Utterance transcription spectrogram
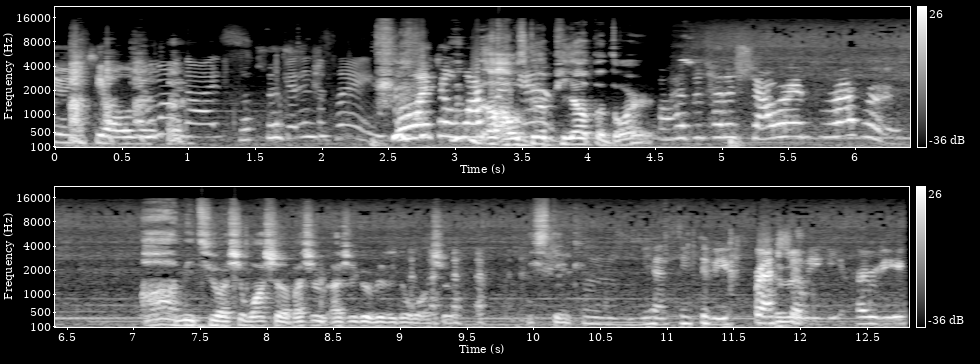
You can see all over the Come on, guys. What's this? Get in the plane. Oh, I can wash No, my I was gonna hands. pee out the door. I haven't had a shower in forever. Ah, me too. I should wash up. I should. I should go really go wash up. They stink. Yes, need to be fresh, Is it- Alini. Hurry.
